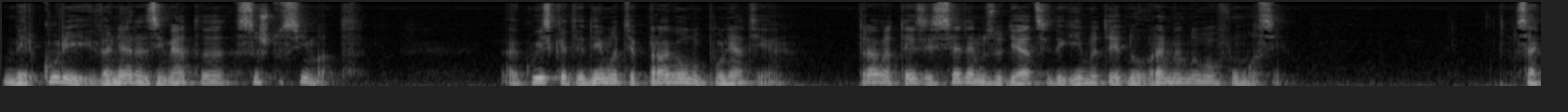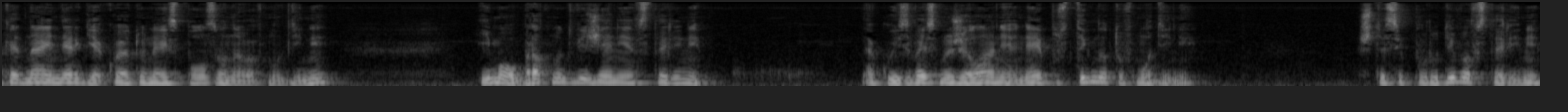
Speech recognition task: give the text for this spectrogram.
Меркурий, Венера, Земята също си имат. Ако искате да имате правилно понятие, трябва тези седем зодиаци да ги имате едновременно в ума си. Всяка една енергия, която не е използвана в младини, има обратно движение в старини. Ако известно желание не е постигнато в младини, ще се породи в старини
